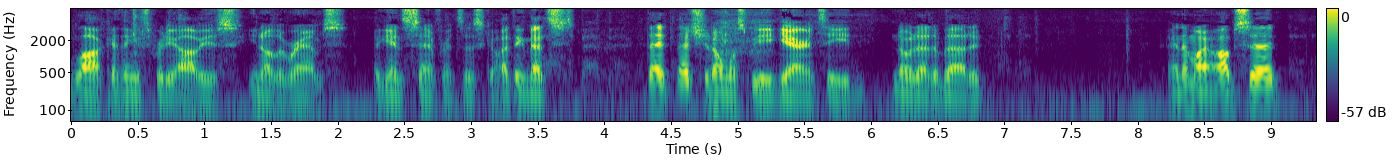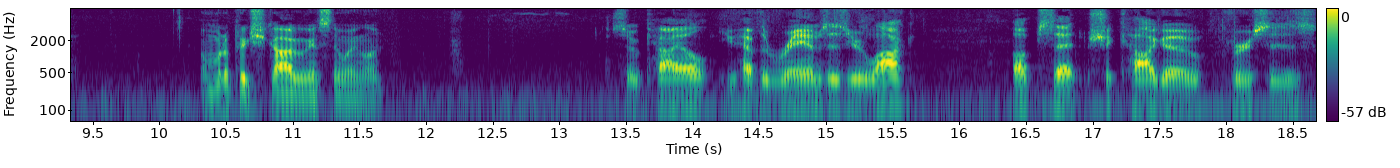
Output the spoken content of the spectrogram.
lock. I think it's pretty obvious. You know, the Rams against San Francisco. I think that's that. That should almost be a guaranteed. No doubt about it. And then my upset. I'm gonna pick Chicago against New England. So, Kyle, you have the Rams as your lock. Upset Chicago versus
